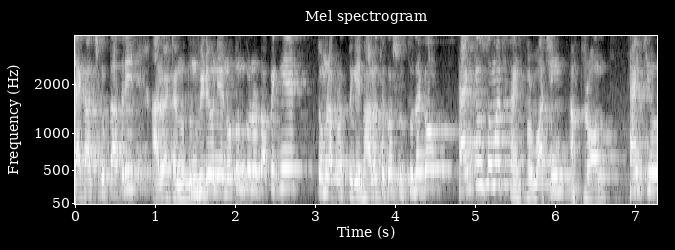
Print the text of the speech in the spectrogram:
দেখা হচ্ছে খুব তাড়াতাড়ি আরও একটা নতুন ভিডিও নিয়ে, নতুন কোনো টপিক নিয়ে। তোমরা প্রত্যেকেই ভালো থেকো, সুস্থ থেকো। Thank you so much thanks for watching after all thank you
